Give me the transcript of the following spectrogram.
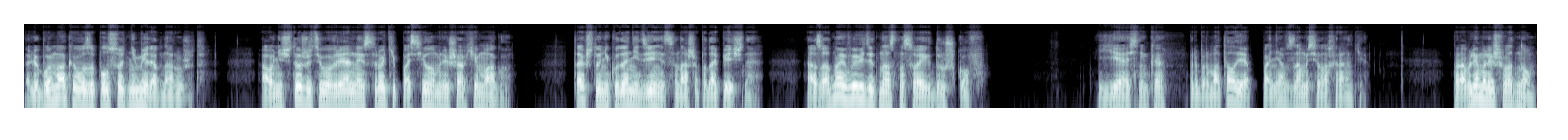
Любой маг его за полсотни миль обнаружит, а уничтожить его в реальные сроки по силам лишь архимагу. Так что никуда не денется наша подопечная, а заодно и выведет нас на своих дружков. «Ясненько», — пробормотал я, поняв замысел охранки. «Проблема лишь в одном.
